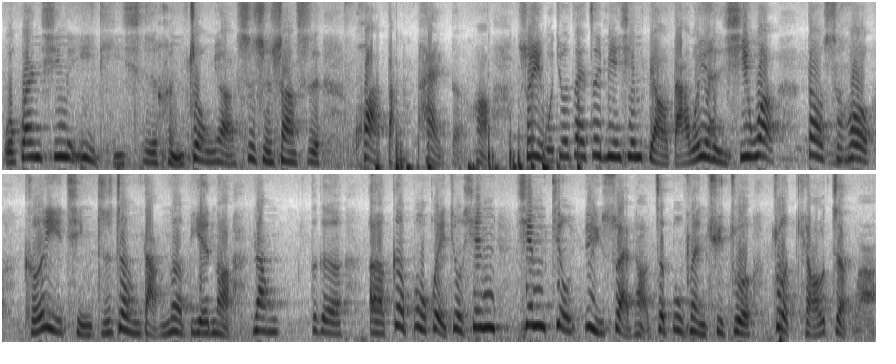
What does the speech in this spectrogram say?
我关心的议题是很重要，事实上是跨党派的哈，所以我就在这边先表达，我也很希望到时候可以请执政党那边呢，让这个呃各部会就先先就预算哈这部分去做做调整啊，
